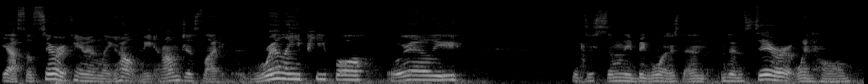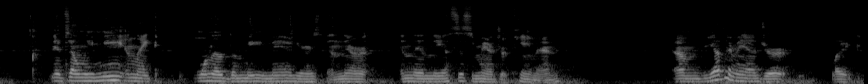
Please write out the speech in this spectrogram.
Yeah, so Sarah came in, like, help me, and I'm just like, really, people? Really? Because there's so many big orders. And then Sarah went home. It's only me and like one of the main managers, and there, and then the assistant manager came in. Um, the other manager, like,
